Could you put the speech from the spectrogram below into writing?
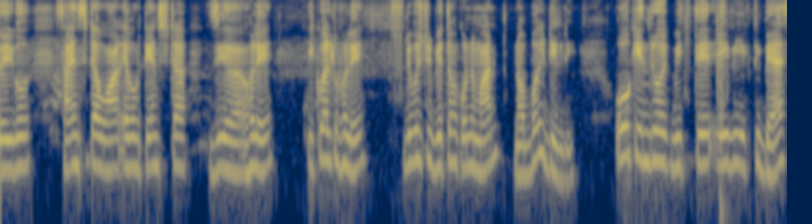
দৈর্ঘ্য সাইন সিটা ওয়ান এবং টেন থিটা হলে ইকুয়াল টু হলে ত্রিভুজটির বৃহত্তম কোণের মান নব্বই ডিগ্রি। ও কেন্দ্র এক বৃত্তের এই বি একটি ব্যাস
